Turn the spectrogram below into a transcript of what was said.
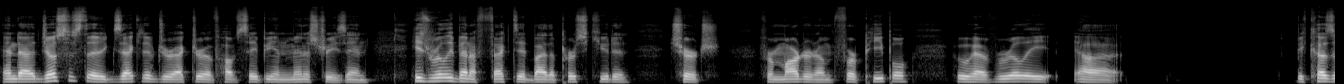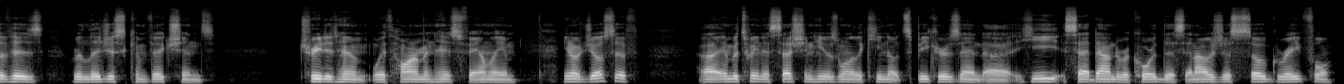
And uh, Joseph's the executive director of Hovsepian Ministries, and he's really been affected by the persecuted church for martyrdom for people who have really, uh, because of his religious convictions, treated him with harm in his family. And, you know, Joseph uh, in between his session, he was one of the keynote speakers, and uh, he sat down to record this. And I was just so grateful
